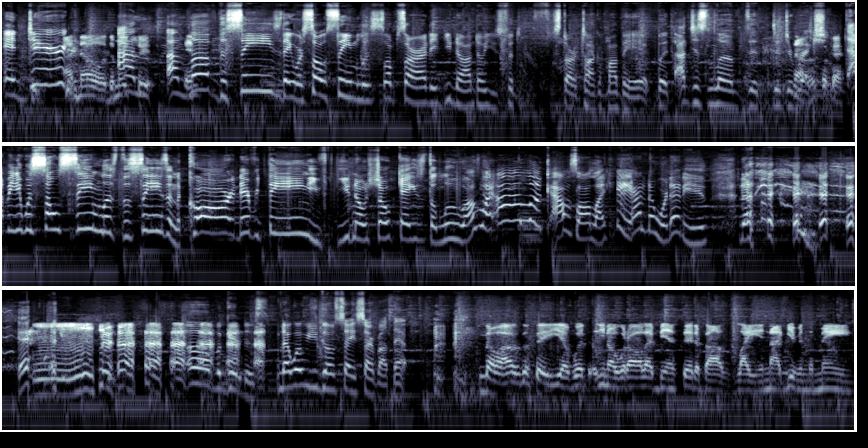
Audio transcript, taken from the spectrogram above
And Derek, I know, the I, mystery- I and- love the scenes. They were so seamless. I'm sorry, I didn't, you know, I know you should start talking my bad, but I just loved the, the direction. okay. I mean, it was so seamless. The scenes in the car and everything. You, you know, showcased the Lou. I was like, oh, look. I was all like, hey, I know where that is. oh, my goodness. Now, what were you going to say? Sorry about that. No, I was gonna say, yeah. With you know, with all that being said about like and not giving the main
